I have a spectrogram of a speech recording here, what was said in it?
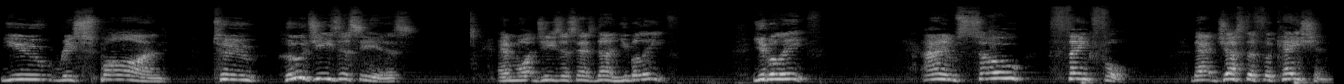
you respond to who Jesus is and what Jesus has done. You believe. You believe. I am so thankful that justification,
